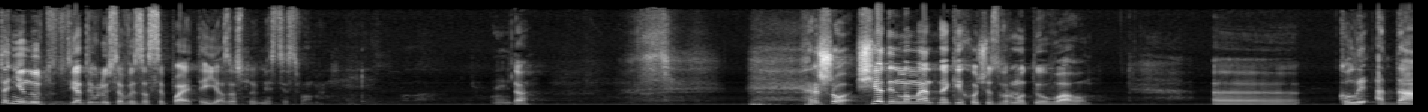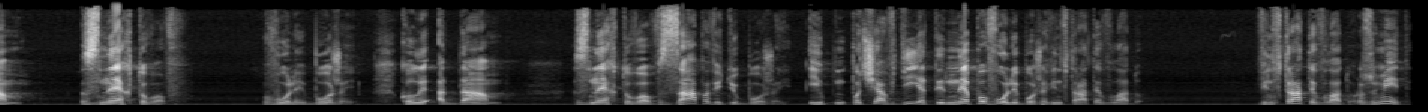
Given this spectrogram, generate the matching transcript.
Та ні, ну я дивлюся, ви засипаєте, і я засну в місті з вами. Да? Хорошо, ще один момент, на який хочу звернути увагу. Е, Коли Адам знехтував волею Божою, коли Адам знехтував заповіддю Божою і почав діяти не по волі Божій, він втратив владу. Він втратив владу, розумієте?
